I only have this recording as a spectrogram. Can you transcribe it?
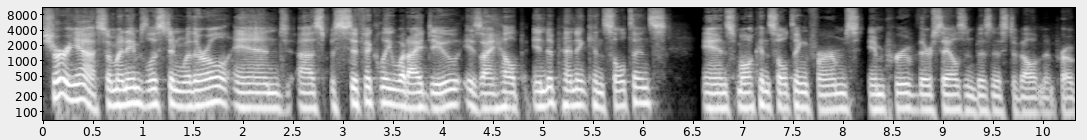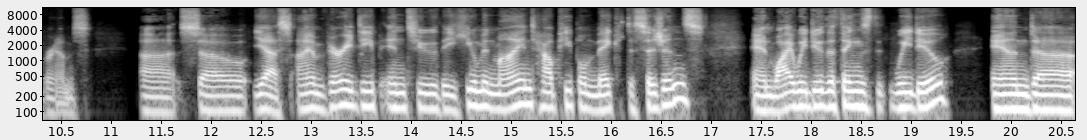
Sure, yeah. So my name's Liston Witherill, and uh, specifically what I do is I help independent consultants and small consulting firms improve their sales and business development programs. Uh, so, yes, I am very deep into the human mind, how people make decisions, and why we do the things that we do. And uh,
